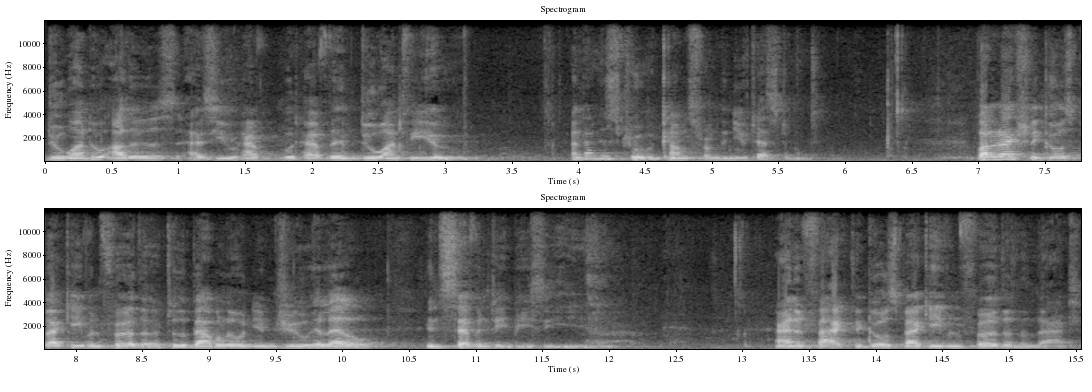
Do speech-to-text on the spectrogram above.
Do unto others as you have, would have them do unto you. And that is true, it comes from the New Testament. But it actually goes back even further to the Babylonian Jew Hillel in 70 BCE. And in fact, it goes back even further than that,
